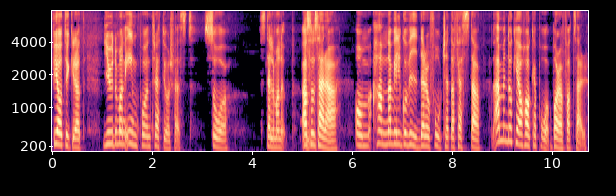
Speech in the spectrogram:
För jag tycker att bjuder man in på en 30-årsfest så ställer man upp. Alltså så här, om Hanna vill gå vidare och fortsätta festa, ja men då kan jag haka på bara för att så här,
